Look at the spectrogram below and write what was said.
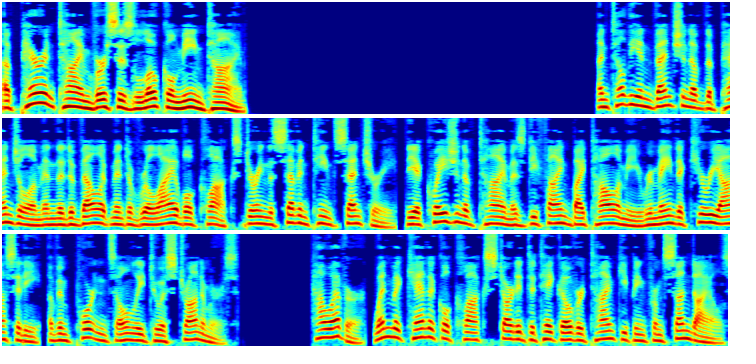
Apparent time versus local mean time Until the invention of the pendulum and the development of reliable clocks during the 17th century, the equation of time as defined by Ptolemy remained a curiosity, of importance only to astronomers. However, when mechanical clocks started to take over timekeeping from sundials,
